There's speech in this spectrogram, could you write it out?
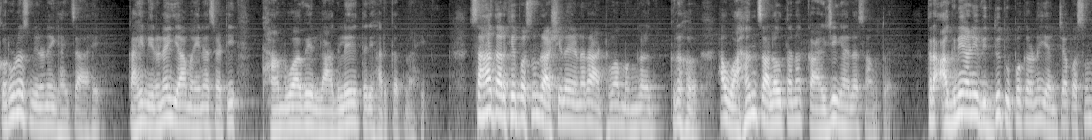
करूनच निर्णय घ्यायचा आहे. काही निर्णय या महिन्यासाठी थांबवावे लागले तरी हरकत नाही. सहा तारखेपासून राशीला येणारा आठवा मंगळ ग्रह हा वाहन चालवताना काळजी घ्यायला सांगतोय. तर अग्नी आणि विद्युत उपकरणे यांच्यापासून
